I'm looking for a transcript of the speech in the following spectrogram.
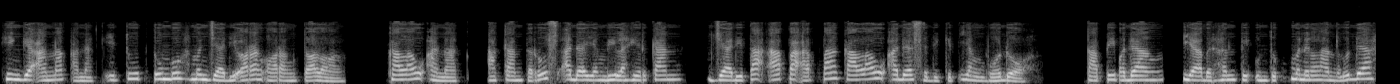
hingga anak-anak itu tumbuh menjadi orang-orang tolol. Kalau anak, akan terus ada yang dilahirkan, jadi tak apa-apa kalau ada sedikit yang bodoh. Tapi pedang, ia berhenti untuk menelan ludah,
